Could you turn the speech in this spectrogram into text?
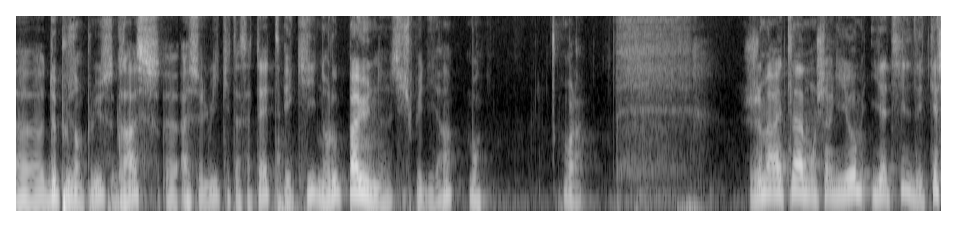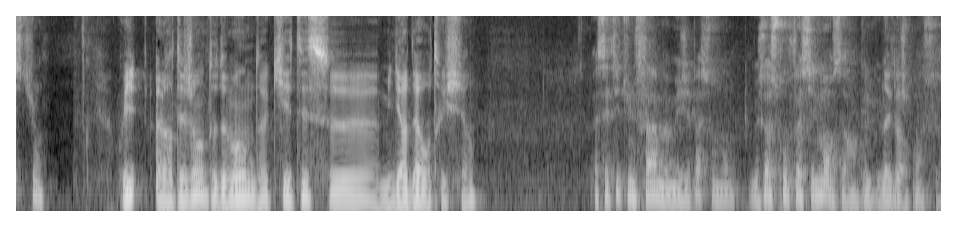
euh, de plus en plus, grâce euh, à celui qui est à sa tête et qui n'en loupe pas une, si je puis dire. hein. Bon, voilà. Je m'arrête là, mon cher Guillaume. Y a-t-il des questions? Oui, alors déjà on te demande qui était ce milliardaire autrichien. C'était une femme, mais j'ai pas son nom. Mais ça se trouve facilement, ça, en calcul, D'accord. je pense. euh.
